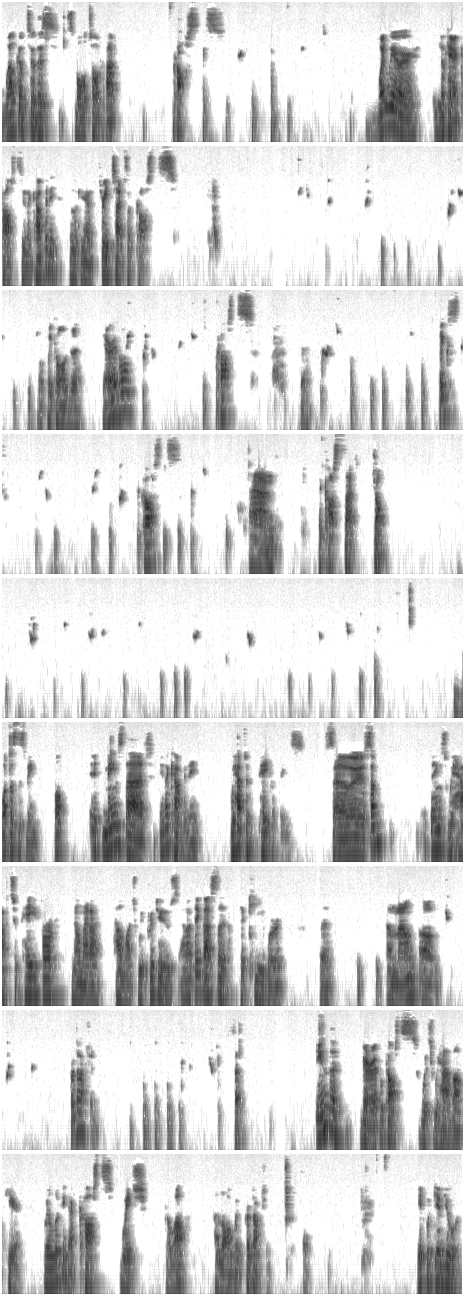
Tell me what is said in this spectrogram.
Welcome to this small talk about costs. When we are looking at costs in a company, we're looking at three types of costs. What we call the variable costs, the fixed costs, and the costs that jump. What does this mean? Well, it means that in a company, we have to pay for things. So some things we have to pay for no matter how much we produce. And I think that's the, the key word, the amount of production. So in the variable costs, which we have up here, we're looking at costs which go up along with production. So it would give you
